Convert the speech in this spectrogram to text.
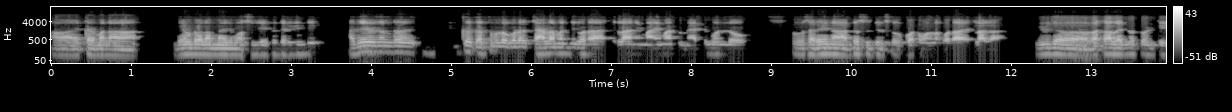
ఆ, ఇక్కడ మన భీమడోల అమ్మాయిని మోసం చేయడం జరిగింది. అదే విధంగా ఇంకా గతంలో కూడా చాలా మంది కూడా ఇలాని మాయమాటలు మ్యాట్రిమోన్లో సరైన అడ్రస్లు తెలుసుకోకపోవడం వల్ల కూడా ఇట్లాగా వివిధ రకాలైనటువంటి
